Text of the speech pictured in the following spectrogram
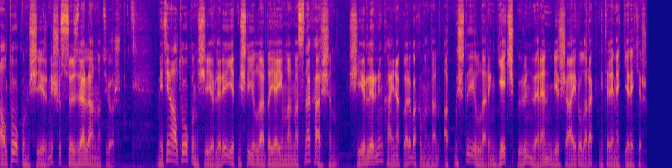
Altıok'un şiirini şu sözlerle anlatıyor. Metin Altıok'un şiirleri 70'li yıllarda yayımlanmasına karşın şiirlerinin kaynakları bakımından 60'lı yılların geç ürün veren bir şair olarak nitelemek gerekir.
